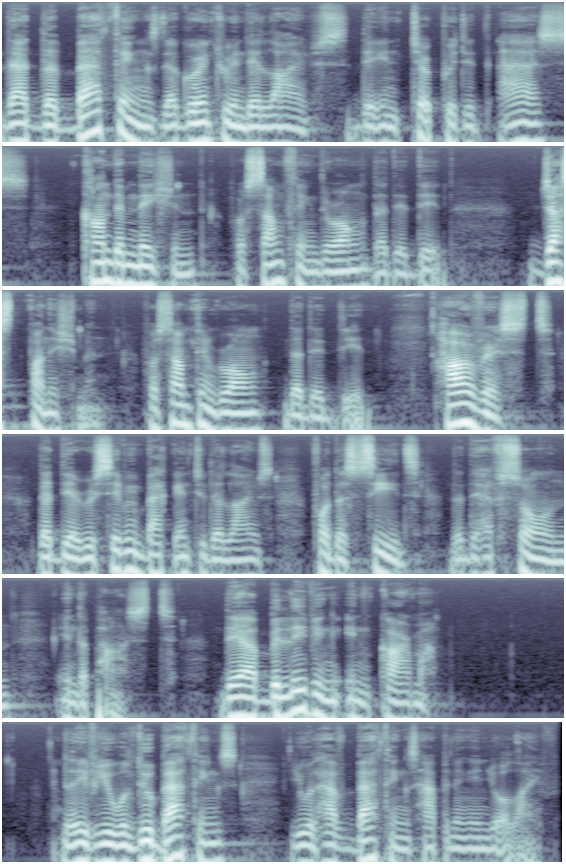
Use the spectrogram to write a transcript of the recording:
that the bad things they're going through in their lives, they interpret it as condemnation for something wrong that they did, just punishment for something wrong that they did, harvest that they're receiving back into their lives for the seeds that they have sown in the past. They are believing in karma. That if you will do bad things, you will have bad things happening in your life.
